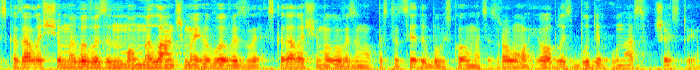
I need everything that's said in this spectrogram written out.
сказало, що ми вивеземо меланж, ми його вивезли. Сказало, що ми вивеземо пестициди, обов'язково ми це зробимо, і область буде у нас чистою.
